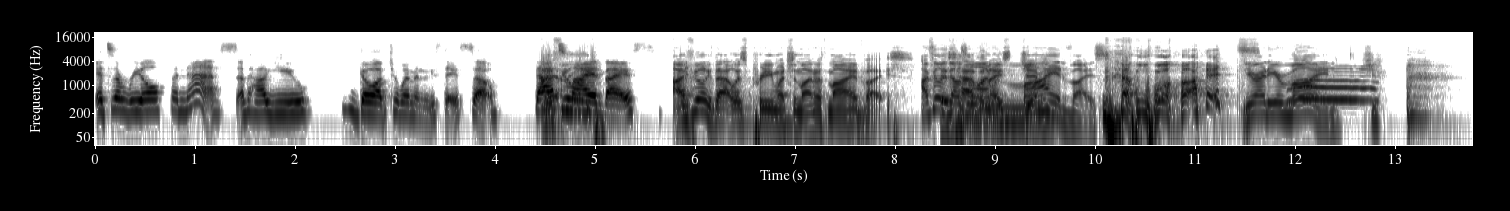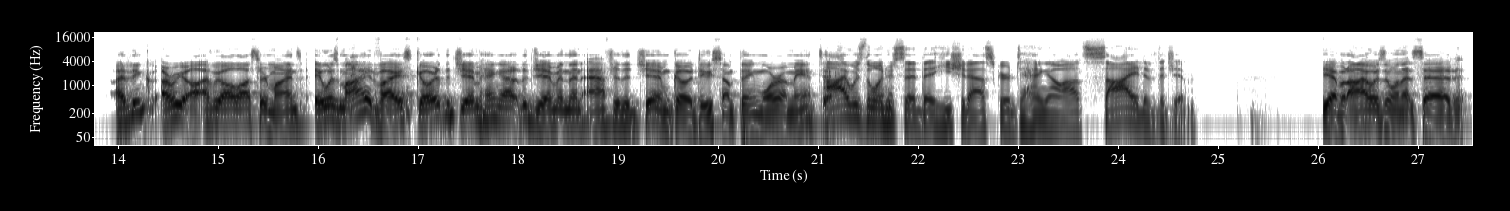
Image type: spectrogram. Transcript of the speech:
It's a real finesse of how you go up to women these days. So, that's my like- advice. I feel like that was pretty much in line with my advice. I feel like that was in a line nice with gym- my advice. what? You're out of your mind. Ah. I think are we all, have we all lost our minds? It was my advice: go to the gym, hang out at the gym, and then after the gym, go do something more romantic. I was the one who said that he should ask her to hang out outside of the gym. yeah, but I was the one that said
